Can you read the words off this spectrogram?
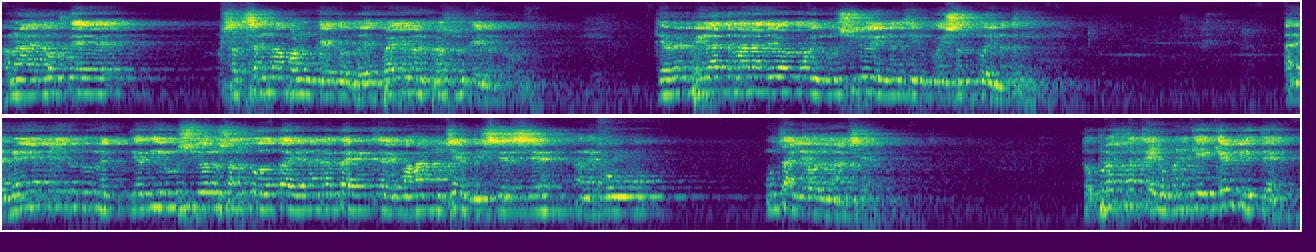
હમણાં આજ વખતે સત્સંગમાં પણ હું કહેતો હતો, એક ભાઈએ મને પ્રશ્ન કર્યો હતો. કે હવે પહેલા જમાના જેવા કોઈ ઋષિઓ નથી કોઈ સંતોય નથી. અને મેં એમ કીધું હતું ને ત્યાંથી ઋષિઓ સંતો હતા, એના કરતા અત્યારે મહાન છે, વિશેષ છે અને બહુ ઊંચા લેવલના છે. તો પ્રશ્ન કર્યો, મને કે કેવી રીતે?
